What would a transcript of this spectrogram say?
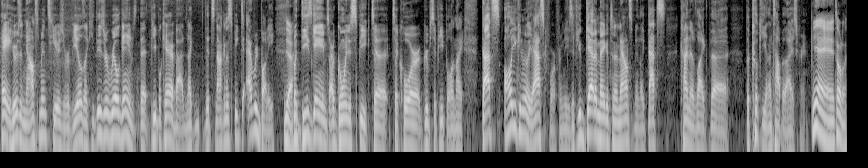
hey, here's announcements, here's reveals. Like, these are real games that people care about. And, like, it's not going to speak to everybody. Yeah. But these games are going to speak to, to core groups of people. And, like, that's all you can really ask for from these. If you get a Megaton announcement, like, that's kind of like the the cookie on top of the ice cream. Yeah, yeah, yeah, totally.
